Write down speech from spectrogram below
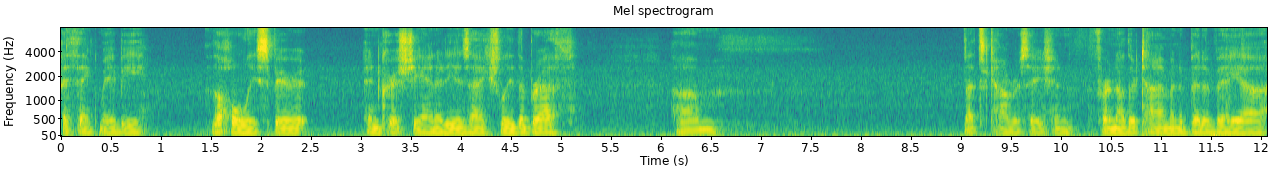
I think maybe the Holy Spirit in Christianity is actually the breath. Um, that's a conversation for another time and a bit of a uh,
